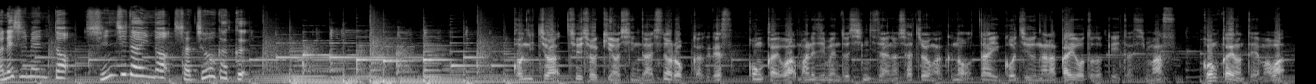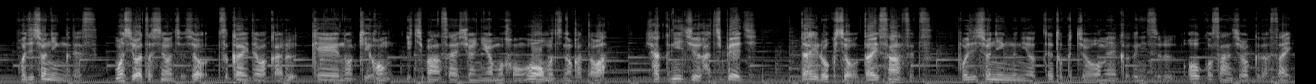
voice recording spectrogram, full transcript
マネジメント新時代の社長学。こんにちは。中小企業診断士の六角です。今回はマネジメント新時代の社長学の第57回をお届けいたします。今回のテーマはポジショニングです。もし私の著書使いでわかる経営の基本一番最初に読む本をお持ちの方は128ページ第6章第3節ポジショニングによって特徴を明確にするをご参照ください。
